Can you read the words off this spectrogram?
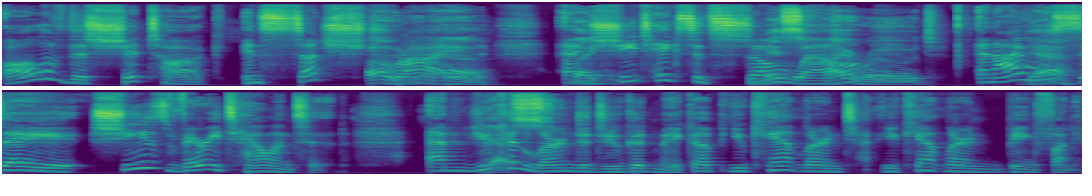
all of this shit talk in such Oh, stride. yeah. And Like, she takes it so Miss well. High Road. And I will Yeah. say she's very talented. And you can learn to do good makeup. You can't learn you can't learn being funny.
